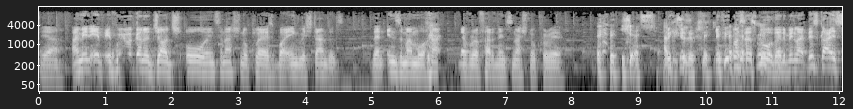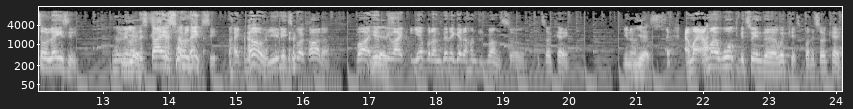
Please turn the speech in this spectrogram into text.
Yeah, I mean, if, if we were going to judge all international players by English standards, then Inzamam will never have had an international career. yes, Because absolutely. If he was at school, they'd have been like, "This guy is so lazy." They'd been like, "This guy is so lazy." Like, no, you need to work harder. But he'll be like, "Yeah, but I'm going to get hundred runs, so it's okay." You know, yes, I might I might walk between the wickets, but it's okay.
